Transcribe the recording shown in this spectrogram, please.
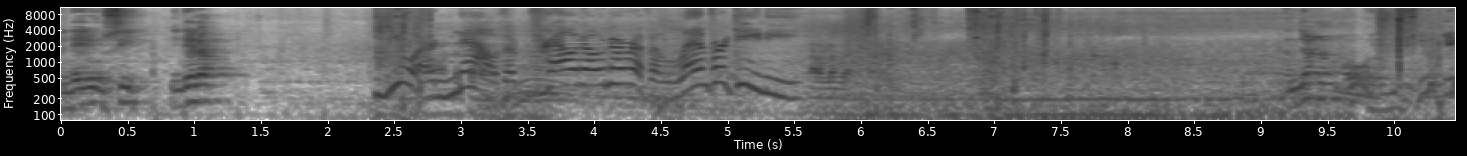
എന്റെ കയ്യിൽ ഉസി. നിന്റെലോ You are now the proud owner of a Lamborghini. എന്താണ്? ഓ ഇത് കിട്ടി.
